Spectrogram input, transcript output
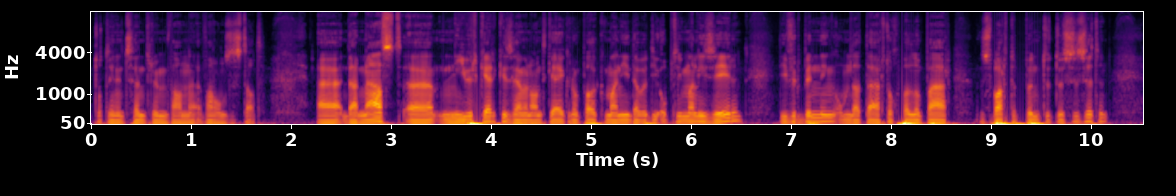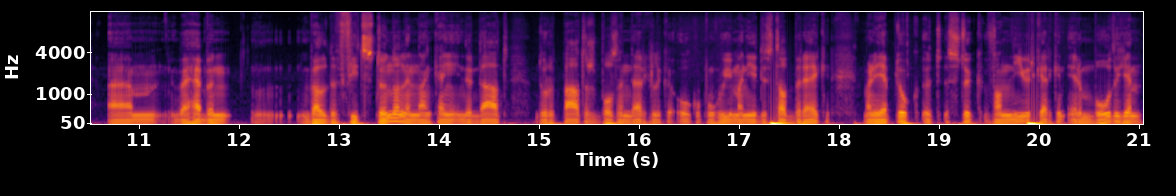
tot in het centrum van, van onze stad. Uh, daarnaast, uh, Nieuwerkerken zijn we aan het kijken op welke manier dat we die optimaliseren, die verbinding, omdat daar toch wel een paar zwarte punten tussen zitten. Um, we hebben wel de fietstunnel en dan kan je inderdaad door het Patersbos en dergelijke ook op een goede manier de stad bereiken. Maar je hebt ook het stuk van Nieuwerkerken Ermbodegem,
